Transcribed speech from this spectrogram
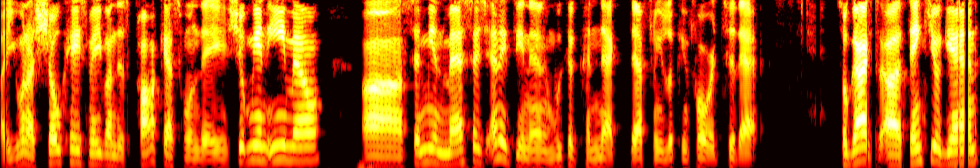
uh, you want to showcase maybe on this podcast one day. Shoot me an email, uh, send me a message, anything, and we could connect. Definitely looking forward to that. So, guys, uh, thank you again.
